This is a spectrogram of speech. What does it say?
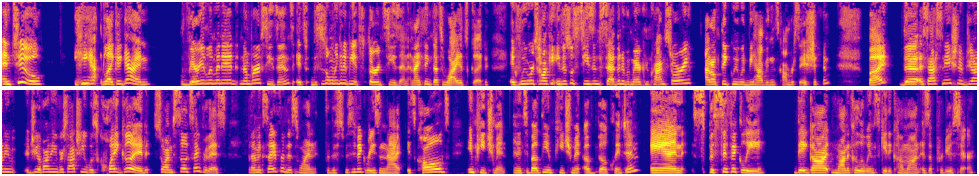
And two, he ha- like again, very limited number of seasons. It's this is only going to be its third season, and I think that's why it's good. If we were talking, if this was season seven of American Crime Story, I don't think we would be having this conversation. but the assassination of Gianni Giovanni Versace was quite good, so I'm still excited for this. But I'm excited for this one for the specific reason that it's called impeachment, and it's about the impeachment of Bill Clinton, and specifically, they got Monica Lewinsky to come on as a producer.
